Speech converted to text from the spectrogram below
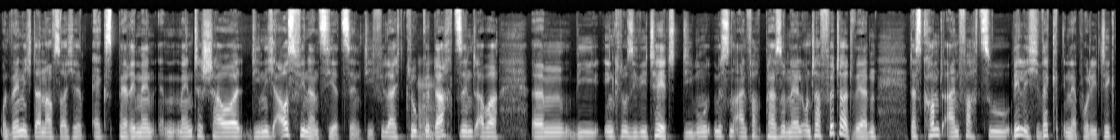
und wenn ich dann auf solche Experimente schaue, die nicht ausfinanziert sind, die vielleicht klug hm. gedacht sind, aber ähm, wie Inklusivität, die müssen einfach personell unterfüttert werden. Das kommt einfach zu billig weg in der Politik.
